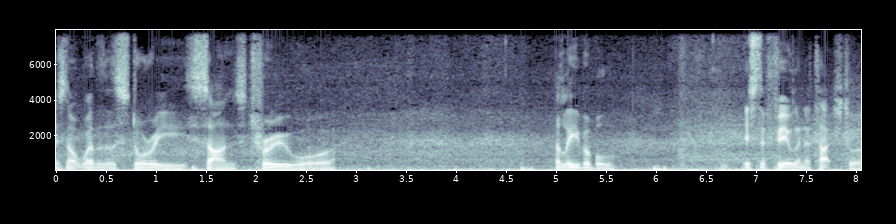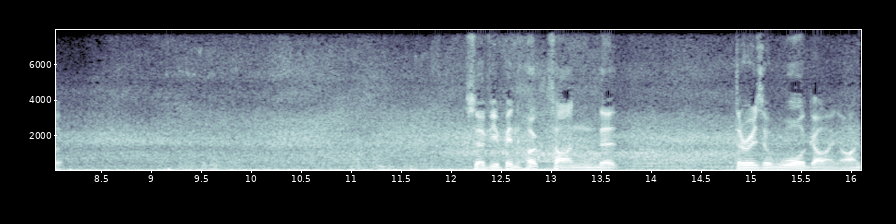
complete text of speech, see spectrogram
It's not whether the story sounds true or believable. It's the feeling attached to it. So if you've been hooked on that there is a war going on,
